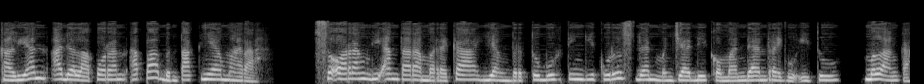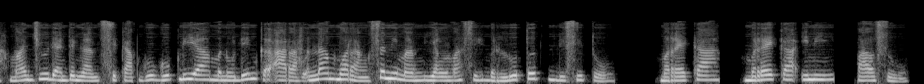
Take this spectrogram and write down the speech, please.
Kalian ada laporan apa bentaknya marah. Seorang di antara mereka yang bertubuh tinggi kurus dan menjadi komandan regu itu, melangkah maju dan dengan sikap gugup dia menuding ke arah enam orang seniman yang masih berlutut di situ. Mereka, mereka ini, palsu.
